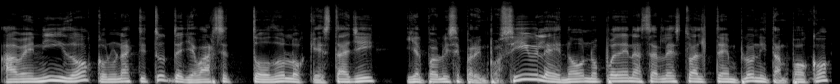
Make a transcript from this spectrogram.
ha venido con una actitud de llevarse todo lo que está allí y el pueblo dice, pero imposible, no, no pueden hacerle esto al templo ni tampoco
